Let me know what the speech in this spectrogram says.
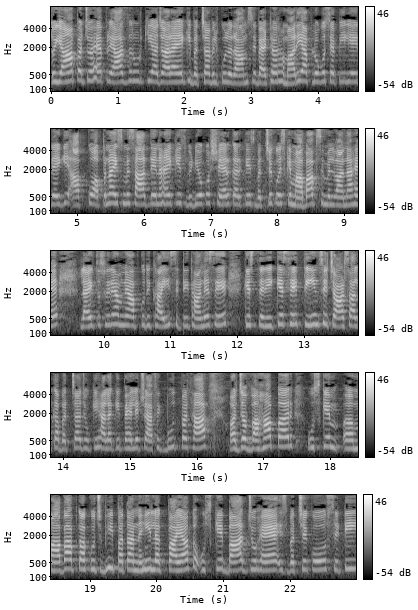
तो यहाँ पर जो है प्रयास ज़रूर किया जा रहा है कि बच्चा बिल्कुल आराम से बैठे और हमारी आप लोगों से अपील यही रहेगी, आपको अपना इसमें साथ देना है कि इस वीडियो को शेयर करके, इस बच्चे को इसके माँ बाप से मिलवाना है। लाइव तस्वीरें हमने आपको दिखाई सिटी थाने से, किस तरीके से तीन से चार साल का बच्चा जो कि हालाँकि पहले ट्रैफ़िक बूथ पर था और जब वहाँ पर उसके माँ बाप का कुछ भी पता नहीं लग पाया तो उसके बाद जो है इस बच्चे को सिटी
